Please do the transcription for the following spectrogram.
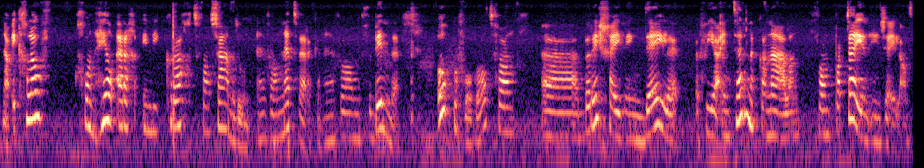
Nou, ik geloof gewoon heel erg in die kracht van samen doen en van netwerken en van verbinden. Ook bijvoorbeeld van uh, berichtgeving delen via interne kanalen van partijen in Zeeland.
